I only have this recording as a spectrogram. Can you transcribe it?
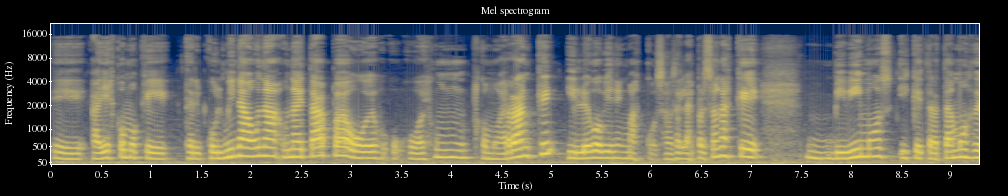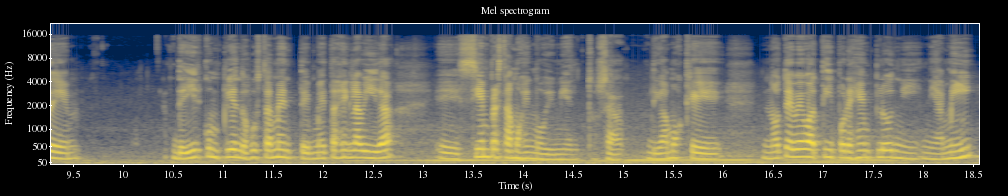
eh, ahí es como que te culmina una, una etapa o es, un como arranque y luego vienen más cosas. O sea, las personas que vivimos y que tratamos de, ir cumpliendo justamente metas en la vida, eh, siempre estamos en movimiento. O sea, digamos que no te veo a ti, por ejemplo, ni, ni a mí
